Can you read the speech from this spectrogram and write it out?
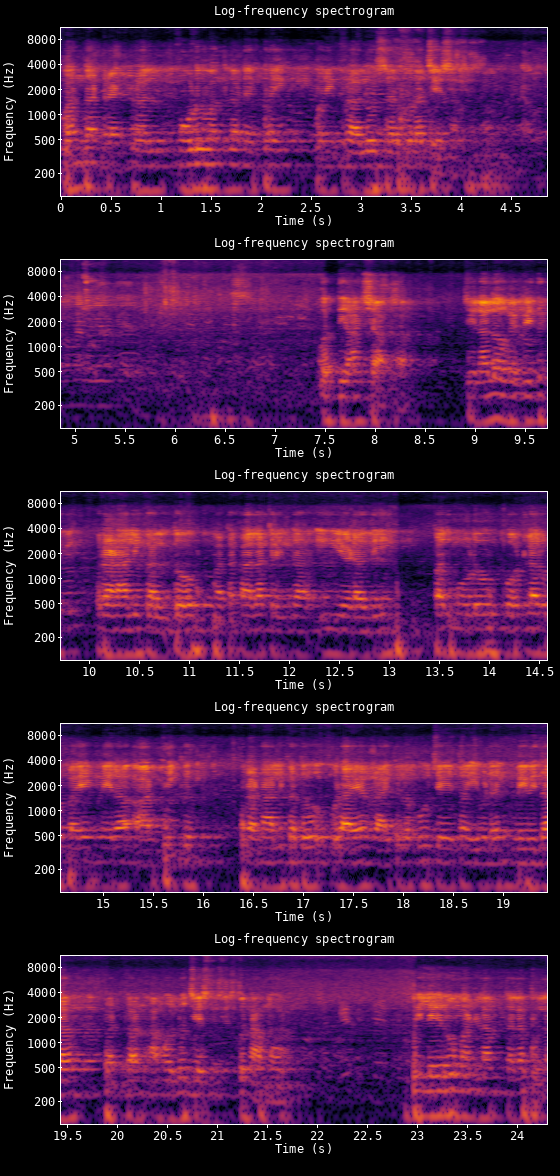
వంద ట్రాక్టర్లు మూడు వందల డెబ్బై పరికరాలు సరఫరా చేశాం. ఉద్యాన శాఖ జిల్లాలో వివిధ ప్రణాళికలతో పథకాల క్రింద ఈ ఏడాది పదమూడు కోట్ల రూపాయల మేర ఆర్థిక ప్రణాళికతో రాయల్ రైతులకు చేత ఇవ్వడం వివిధ పథకాలు అమలు చేస్తున్నాము. పిల్లేరు మండలం తలపుల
